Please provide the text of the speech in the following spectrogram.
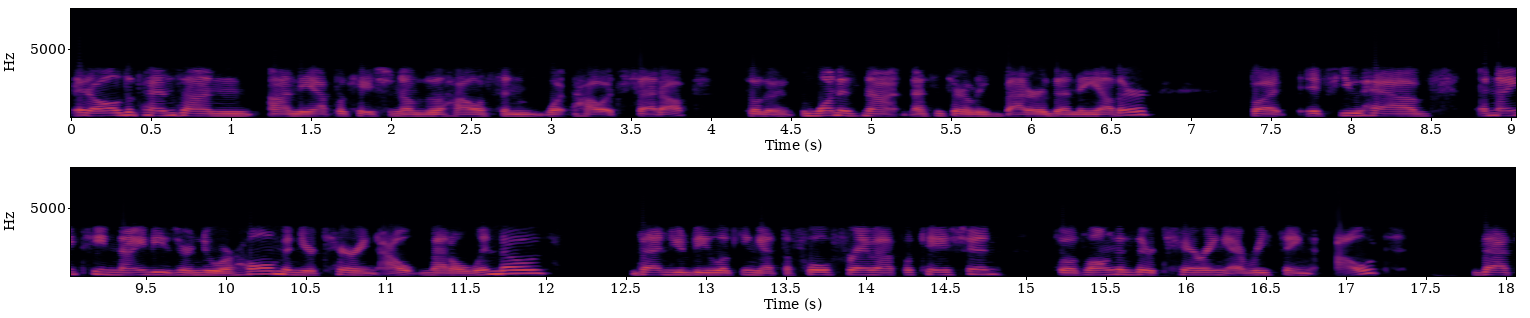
It all depends on on the application of the house and what how it's set up. So the one is not necessarily better than the other. But if you have a 1990s or newer home and you're tearing out metal windows, then you'd be looking at the full frame application. So as long as they're tearing everything out, that's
